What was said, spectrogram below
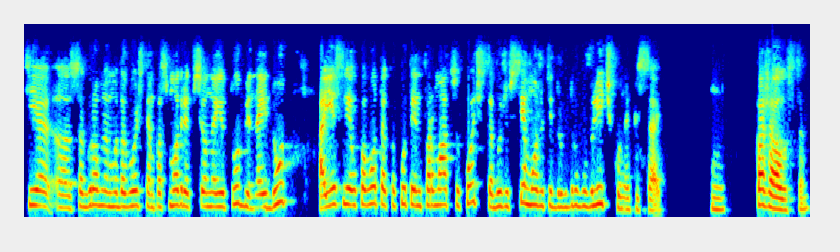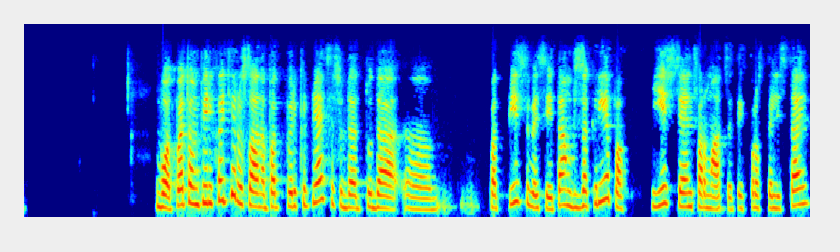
те э, с огромным удовольствием посмотрят все на ютубе, найдут. А если у кого-то какую-то информацию хочется, вы же все можете друг другу в личку написать. Пожалуйста. Вот, поэтому переходи, Руслана, под, прикрепляйся сюда, туда, э, подписывайся, и там в закрепах есть вся информация, ты их просто листай.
